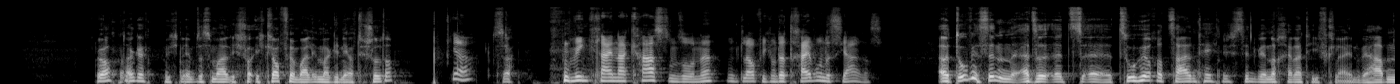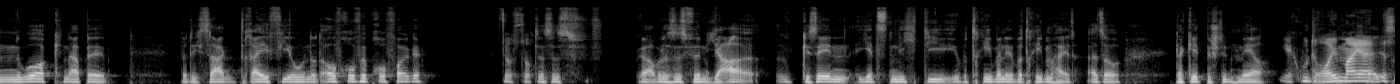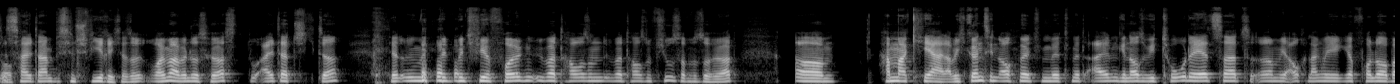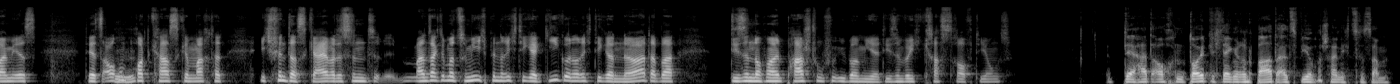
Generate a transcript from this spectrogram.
Ja, danke. Ich nehme das mal, ich, ich klopfe mir mal imaginär auf die Schulter. Ja. So. Wie ein kleiner Cast und so, ne? Unglaublich. Untertreibung des Jahres. Aber du, wir sind, also äh, äh Zuhörerzahlen technisch sind wir noch relativ klein. Wir haben nur knappe, würde ich sagen, 300, 400 Aufrufe pro Folge. Das ist doch. Das ist, ja, aber das ist für ein Jahr gesehen jetzt nicht die übertriebene Übertriebenheit. Also da geht bestimmt mehr. Ja gut, Reumeier ist, ist halt da ein bisschen schwierig. Also Reumeier, wenn du es hörst, du alter Cheater, der hat irgendwie mit, mit, mit vier Folgen über 1000, über 1000 Views, wenn man so hört. Ähm, Hammer Kerl, aber ich gönn's ihn auch mit, mit, mit allem, genauso wie Tode jetzt hat, ähm, ja auch langweiliger Follower bei mir ist, der jetzt auch mhm. einen Podcast gemacht hat. Ich finde das geil, weil das sind, man sagt immer zu mir, ich bin ein richtiger Geek oder ein richtiger Nerd, aber die sind noch mal ein paar Stufen über mir. Die sind wirklich krass drauf, die Jungs der hat auch einen deutlich längeren Bart als wir wahrscheinlich zusammen.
